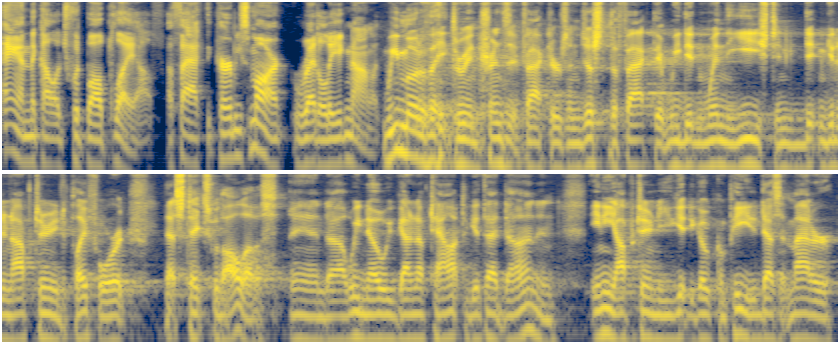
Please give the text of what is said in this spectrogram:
and the college football playoff, a fact that Kirby Smart readily acknowledged. We motivate through intrinsic factors, and just the fact that we didn't win the East and didn't get an opportunity to play for it, that sticks with all of us. And uh, we know we've got enough talent to get that done. And any opportunity you get to go compete, it doesn't matter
